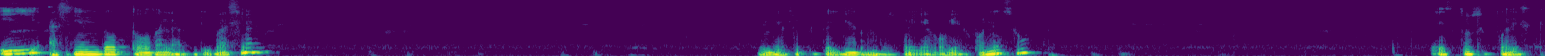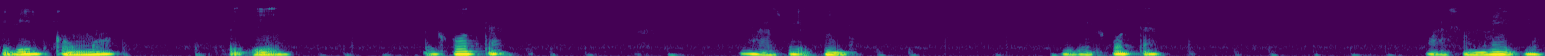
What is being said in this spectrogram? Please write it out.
Y haciendo toda la derivación, les repito, ya no los voy a agobiar con eso. Esto se puede escribir como I J más BI J más un medio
